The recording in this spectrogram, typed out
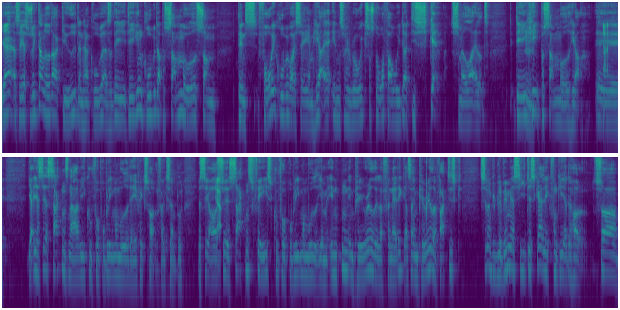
Ja, altså jeg synes ikke, der er noget, der er givet i den her gruppe. Altså det, det er ikke en gruppe, der på samme måde som den forrige gruppe, hvor jeg sagde, at her er Enzo Heroic så store favoritter, at de skal smadre alt. Det er ikke mm. helt på samme måde her. Øh, jeg, jeg ser sagtens Navi kunne få problemer mod et Apex-hold, for eksempel. Jeg ser også ja. sagtens Face kunne få problemer mod jamen, enten Imperial eller Fnatic. Altså Imperial er faktisk selvom vi bliver ved med at sige, at det skal ikke fungere det hold, så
